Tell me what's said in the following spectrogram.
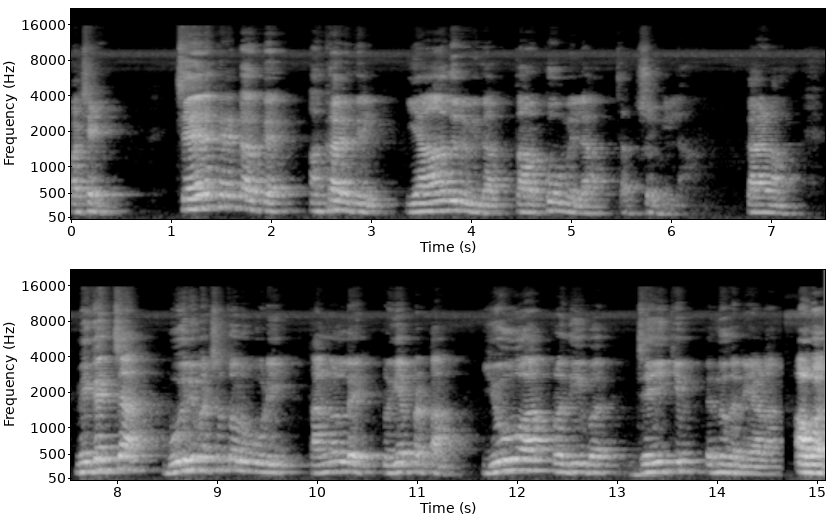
പക്ഷേ ചേലക്കരക്കാർക്ക് അക്കാര്യത്തിൽ യാതൊരുവിധ തർക്കവുമില്ല ചർച്ചയുമില്ല. കാരണം മികച്ച ഭൂരിപക്ഷത്തോടു കൂടി തങ്ങളുടെ പ്രിയപ്പെട്ട യു ആർ പ്രദീപ് ജയിക്കും എന്ന് തന്നെയാണ് അവർ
